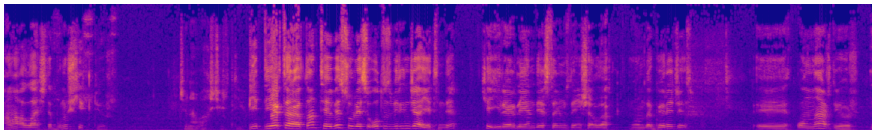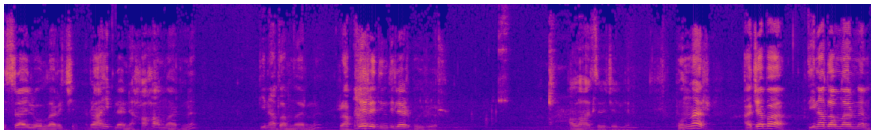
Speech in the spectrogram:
Ama Allah işte bunu şirk diyor. Cenab-ı Hak şirk diyor. Bir diğer taraftan Tevbe suresi 31. ayetinde ki ilerleyen derslerimizde inşallah onu da göreceğiz. Ee, onlar diyor İsrailoğulları için rahiplerini, hahamlarını, din adamlarını Rabler edindiler buyuruyor. Allah Azze ve Celle. Bunlar acaba din adamlarının,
